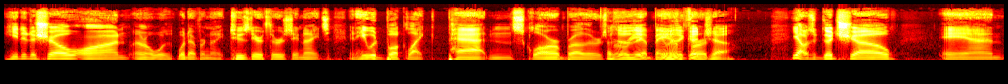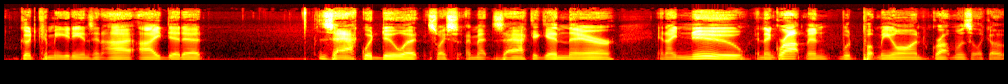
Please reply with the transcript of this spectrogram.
He did a show on I don't know whatever night, Tuesday or Thursday nights, and he would book like Patton, Sklar Brothers, So it was, a, it was a good show. yeah, it was a good show and good comedians, and I I did it. Zach would do it, so I, I met Zach again there, and I knew, and then Gropman would put me on. Gropman was like a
